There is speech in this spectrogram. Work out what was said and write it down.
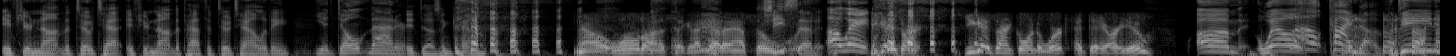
if you're not in the total, if you're not in the path of totality, you don't matter. it doesn't count. Now, hold on a second. I got to ask. So she said it. oh wait. You guys aren't you guys aren't going to work that day, are you? Um. Well, well, kind of. Dean,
